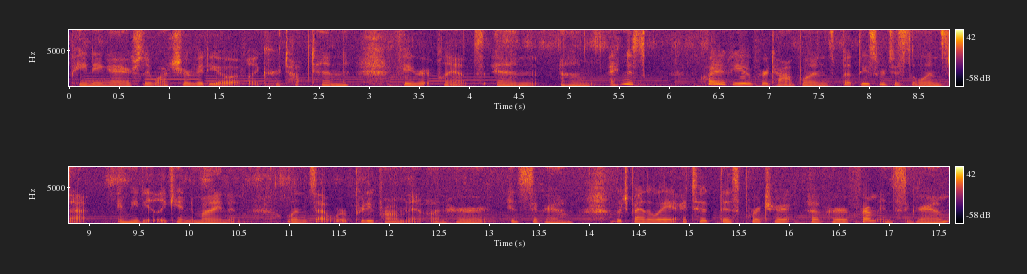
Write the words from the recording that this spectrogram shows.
painting, I actually watched her video of like her top 10 favorite plants, and um, I missed quite a few of her top ones, but these were just the ones that immediately came to mind and ones that were pretty prominent on her Instagram. Which, by the way, I took this portrait of her from Instagram.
